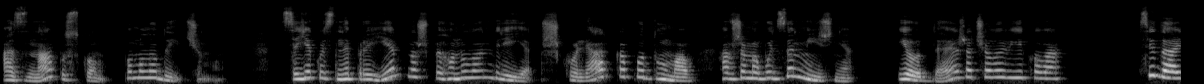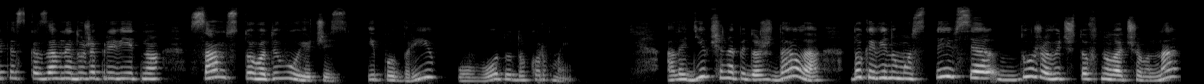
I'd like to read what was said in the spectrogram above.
а з напуском по-молодичому. Це якось неприємно шпигонуло Андрія. Школярка подумав, а вже, мабуть, заміжня, і одежа чоловікова. Сідайте, сказав не дуже привітно, сам з того дивуючись, і побрів у воду до корми. Але дівчина підождала, доки він умостився, дуже відштовхнула човна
